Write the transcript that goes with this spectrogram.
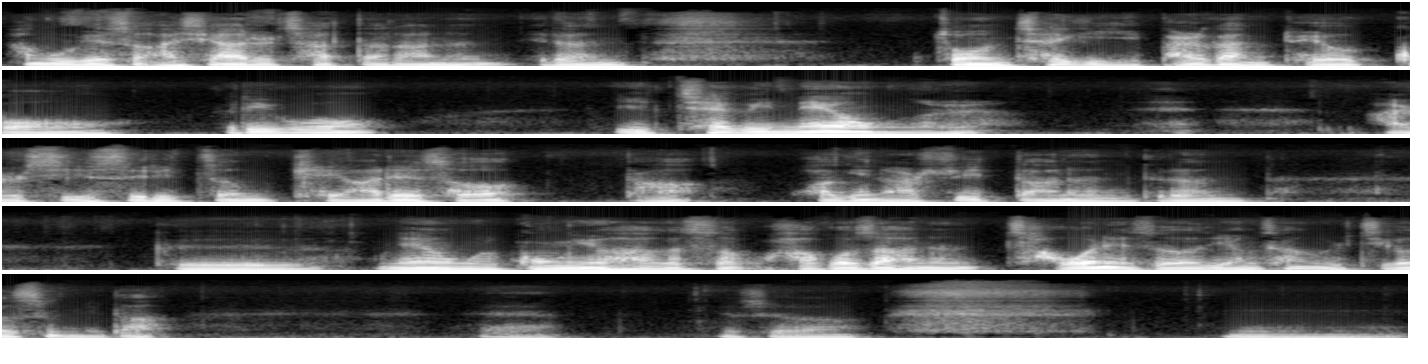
한국에서 아시아를 찾다라는 이런 좋은 책이 발간되었고 그리고 이 책의 내용을 rc3.kr에서 다 확인할 수 있다는 그런 그 내용을 공유하고자 하는 차원에서 영상을 찍었습니다. 예, 그래서 음,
